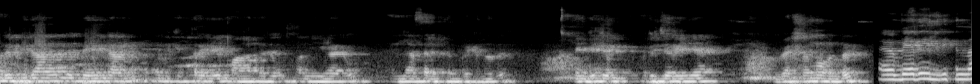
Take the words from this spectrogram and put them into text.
ഒരു പിതാവിന്റെ പേരിലാണ് എനിക്ക് ഇത്രയും ആദരവും അംഗീകാരവും എല്ലാ സ്ഥലത്തും കിട്ടുന്നത്. എങ്കിലും ഒരു ചെറിയ വിഷമമുണ്ട്. വേദിയിലിരിക്കുന്ന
